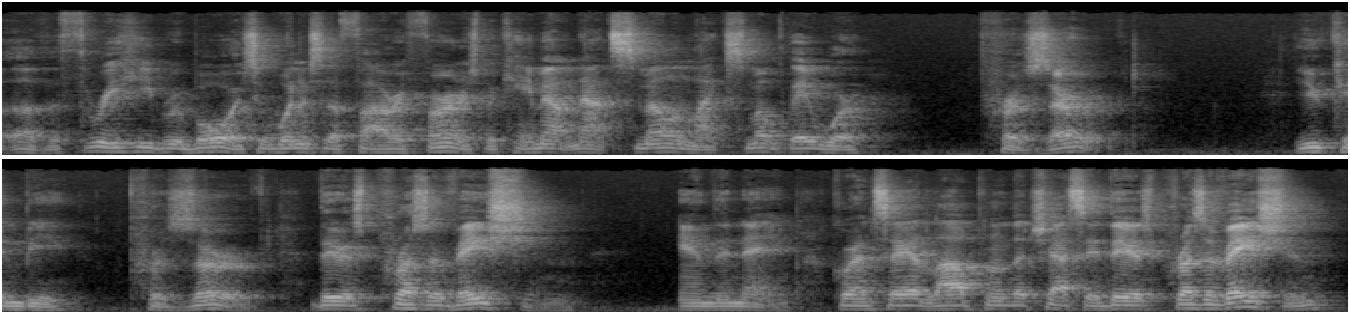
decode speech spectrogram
uh, the three Hebrew boys who went into the fiery furnace but came out not smelling like smoke. They were preserved. You can be preserved. There's preservation in the name. Go ahead and say it loud, put in the chat. Say, there's preservation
